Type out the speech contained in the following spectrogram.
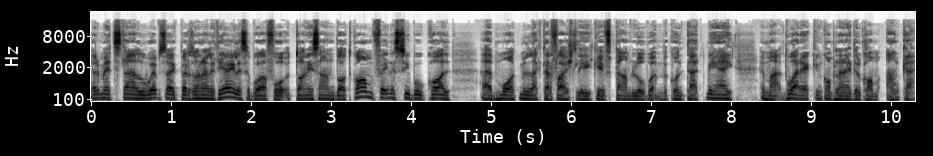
permezz tal-website personali tiegħi li sibuha fuq tonisan.com fejn issibu wkoll eh, b'mod mill-aktar faċli kif tagħmlu eh, kuntatt miegħi imma dwar hekk inkompla ngħidilkom anke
